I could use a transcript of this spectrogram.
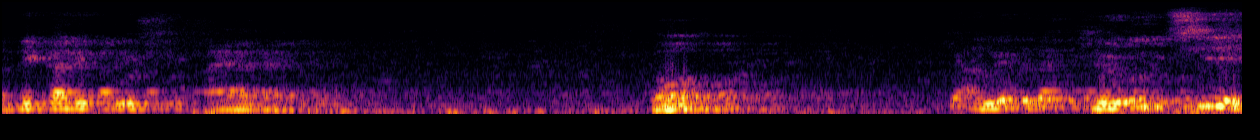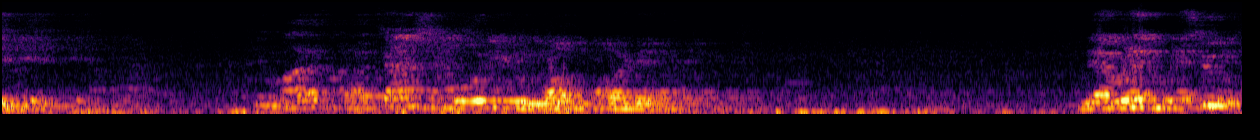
અધિકારી પુરુષ આયા હતા તો કે અમે બધા ખેડૂત છીએ કે મારે પચાસ બોરી મગ પડે. ને એમણે પૂછ્યું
